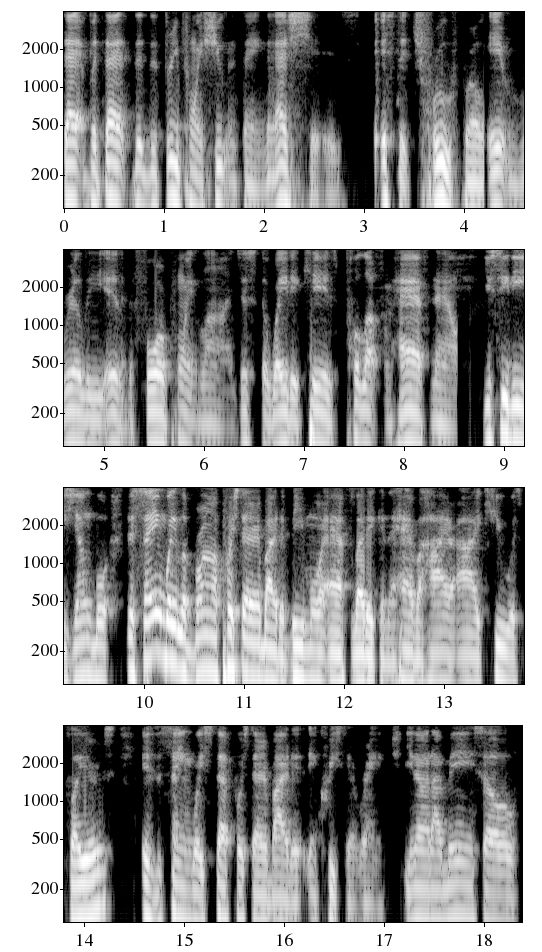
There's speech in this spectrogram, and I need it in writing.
That, but that the, the three point shooting thing, that shit is it's the truth, bro. It really is the four point line. Just the way the kids pull up from half now. You see these young boys, the same way LeBron pushed everybody to be more athletic and to have a higher IQ as players is the same way Steph pushed everybody to increase their range. You know what I mean? So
